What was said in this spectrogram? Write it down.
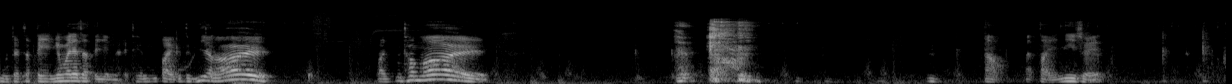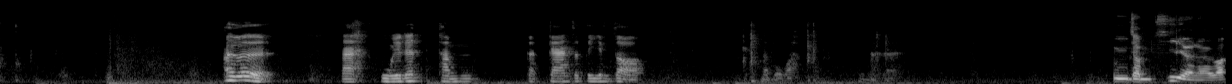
กูจะสตรีมก็ไม่ได้สตรีมไอ้เทนต่อยกูถึงที่อะไรต่อยกูทำไมอืมอ้าวมาต่อยนี่เฉยเอออะกูจะได้ทำจัดการสตรีมต่อแล้วบอกว่าไม่น่าได้มึงจำเชี่ยอะไรวะ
